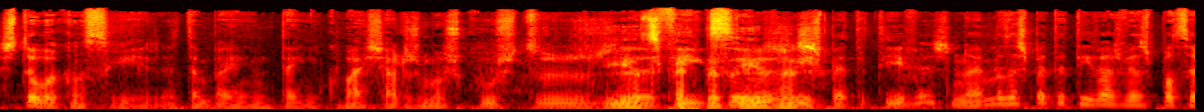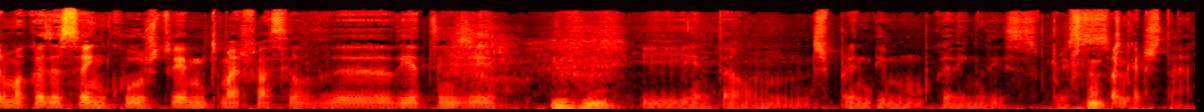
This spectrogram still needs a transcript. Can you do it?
Estou a conseguir. Também tenho que baixar os meus custos e as expectativas. e expectativas, não é? Mas a expectativa às vezes pode ser uma coisa sem custo e é muito mais fácil de, de atingir. Uhum. E então desprendi-me um bocadinho disso. Por isso Portanto, só quero estar.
